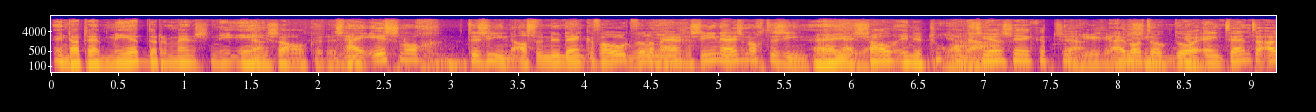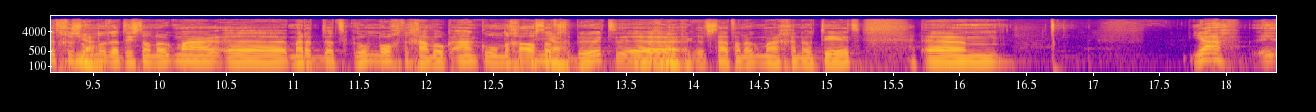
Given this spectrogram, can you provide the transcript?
en dat er meerdere mensen niet in Ja. zaal kunnen. Dus hij is nog te zien. Als we nu denken van, oh, ik wil hem ergens zien. Hij is nog te zien. Hij Ja, ja. zal in de toekomst Ja. zeer zeker te, Ja, te hij wordt zien. ook door Ja. 120 uitgezonden. Ja. Dat is dan ook maar. eh, maar dat, dat komt nog. Dat gaan we ook aankondigen als dat Ja, gebeurt. Eh, dat staat dan ook maar genoteerd. Ehm, ja, eh,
